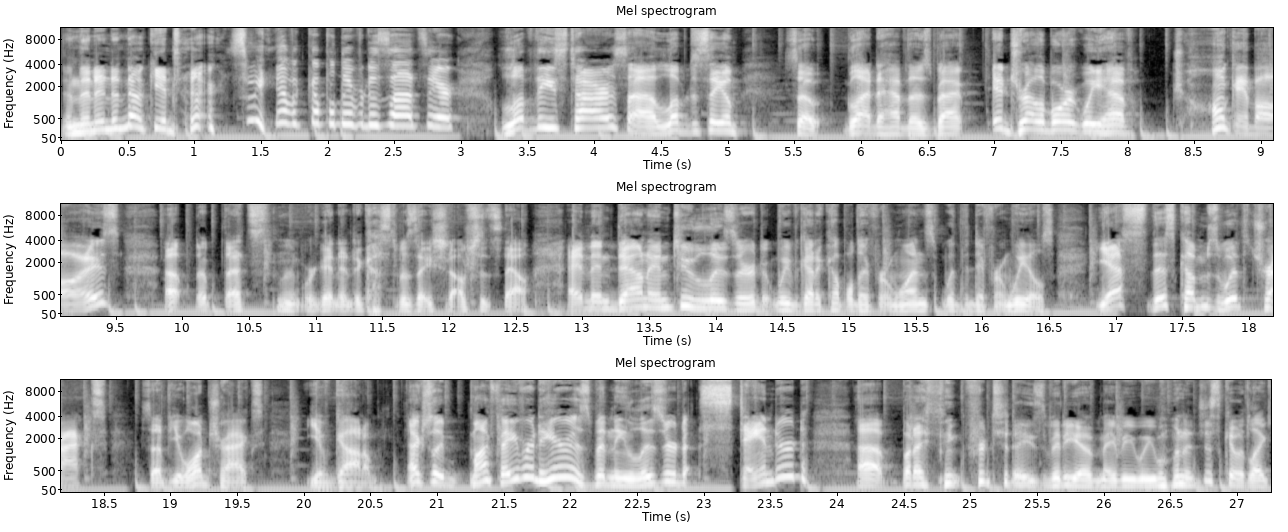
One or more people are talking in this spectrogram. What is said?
And then into Nokian tires, we have a couple different designs here. Love these tires. I uh, love to see them. So glad to have those back. In Trelleborg, we have Chunky Boys. Oh, oh, that's we're getting into customization options now. And then down into Lizard, we've got a couple different ones with the different wheels. Yes, this comes with tracks. So if you want tracks, you've got them. Actually, my favorite here has been the Lizard Standard, uh, but I think for today's video, maybe we want to just go with like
